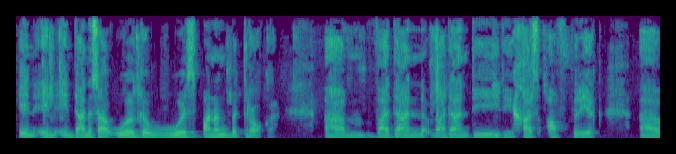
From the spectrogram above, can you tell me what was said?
en en en dan is daar ook 'n hoë spanning betrokke ehm um, wat dan wat dan die die gas afbreek uh,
